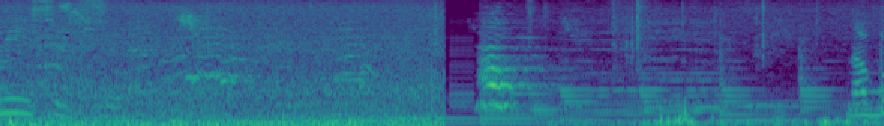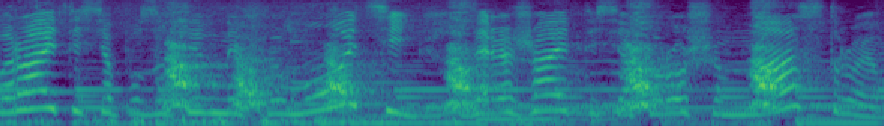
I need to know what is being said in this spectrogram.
місяці. Набирайтеся позитивних емоцій, заряджайтеся хорошим настроєм,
